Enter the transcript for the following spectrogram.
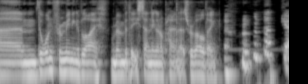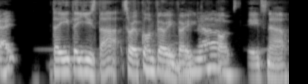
Um the one from Meaning of Life. Remember that you're standing on a planet that's revolving. okay. They they used that. Sorry, I've gone very very No. far into now.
